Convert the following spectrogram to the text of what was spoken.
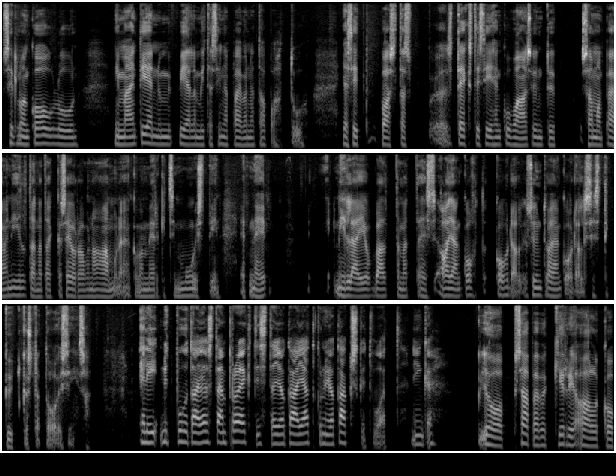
silloin kouluun, niin mä en tiennyt vielä, mitä siinä päivänä tapahtuu. Ja sitten vasta teksti siihen kuvaan syntyi saman päivän iltana tai seuraavana aamuna, jonka mä merkitsin muistiin, että ne, niillä ei ole välttämättä edes ajankohdall, syntyajankohdallisesti kytköstä toisiinsa. Eli nyt puhutaan jostain projektista, joka on jatkunut jo 20 vuotta, niinkö? Joo, sääpäiväkirja alkoi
